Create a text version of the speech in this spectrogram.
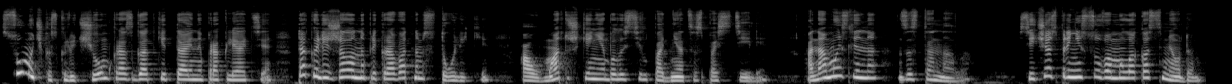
Сумочка с ключом к разгадке тайны проклятия так и лежала на прикроватном столике, а у матушки не было сил подняться с постели. Она мысленно застонала. «Сейчас принесу вам молока с медом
